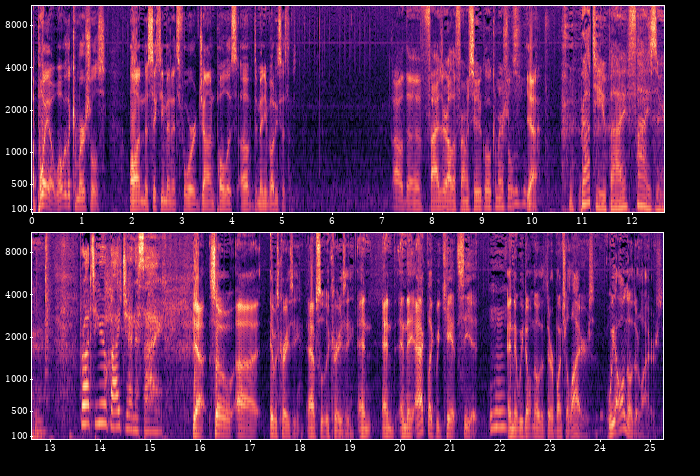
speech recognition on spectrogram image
Apoyo, what were the commercials on the 60 Minutes for John Poulos of Dominion Voting Systems? Oh, the Pfizer, all the pharmaceutical commercials? Mm-hmm. Yeah. Brought to you by Pfizer. Brought to you by Genocide. Yeah, so uh, it was crazy, absolutely crazy, and and and they act like we can't see it, Mhm. and that we don't know that they're a bunch of liars. We all know they're liars.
